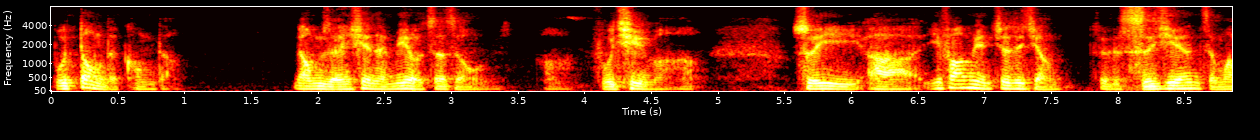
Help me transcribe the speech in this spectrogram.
不动的空档。那我们人现在没有这种啊福气嘛哈，所以啊，一方面就是讲这个时间怎么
